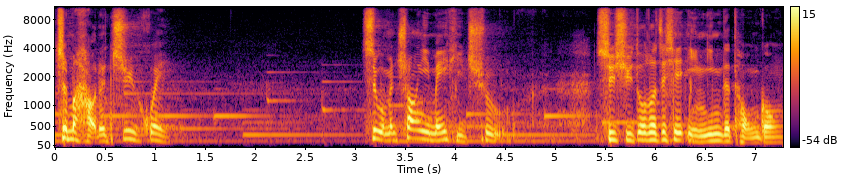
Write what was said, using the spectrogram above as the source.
这么好的聚会？是我们创意媒体处许许多多这些影音的同工。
